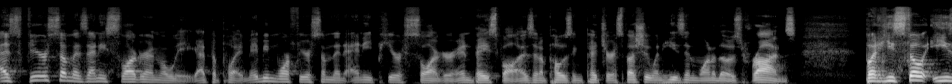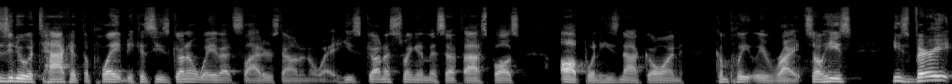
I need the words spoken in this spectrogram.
as fearsome as any slugger in the league at the plate, maybe more fearsome than any pure slugger in baseball as an opposing pitcher, especially when he's in one of those runs. But he's still easy to attack at the plate because he's going to wave at sliders down and away. He's going to swing and miss at fastballs up when he's not going completely right. So he's he's very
